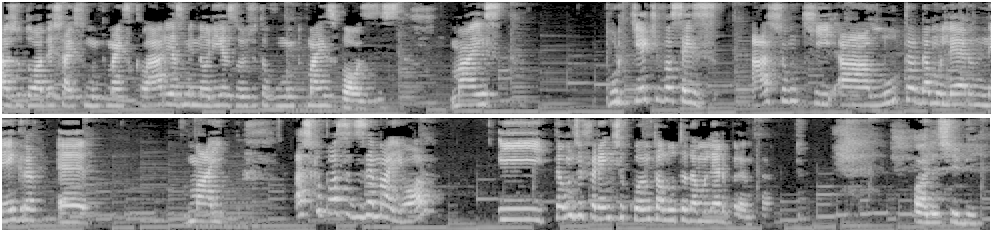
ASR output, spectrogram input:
ajudou a deixar isso muito mais claro e as minorias hoje estão com muito mais vozes. Mas por que que vocês acham que a luta da mulher negra é mai... acho que eu posso dizer maior e tão diferente quanto a luta da mulher branca? Olha, Tibi,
